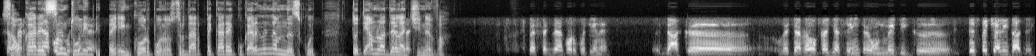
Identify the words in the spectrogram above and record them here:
Sau perfect care de acord sunt cu unii tine. dintre ei în corpul nostru, dar pe care, cu care nu ne-am născut. Tot i-am luat de la Perfect. cineva. Perfect de acord cu tine. Dacă veți avea ocazia să intre un medic uh, de specialitate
